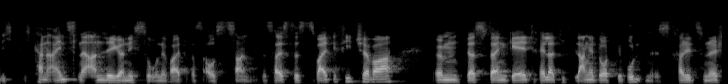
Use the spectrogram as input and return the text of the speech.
ich, ich, kann einzelne Anleger nicht so ohne weiteres auszahlen. Das heißt, das zweite Feature war, ähm, dass dein Geld relativ lange dort gebunden ist. Traditionell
